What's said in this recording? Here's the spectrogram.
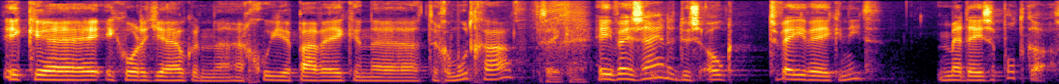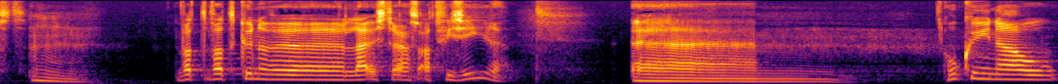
Ik, eh, ik hoor dat jij ook een eh, goede paar weken eh, tegemoet gaat. Zeker. hey, wij zijn er dus ook twee weken niet met deze podcast. Hmm. Wat, wat kunnen we luisteraars adviseren? Ehm, Hoe kun je nou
